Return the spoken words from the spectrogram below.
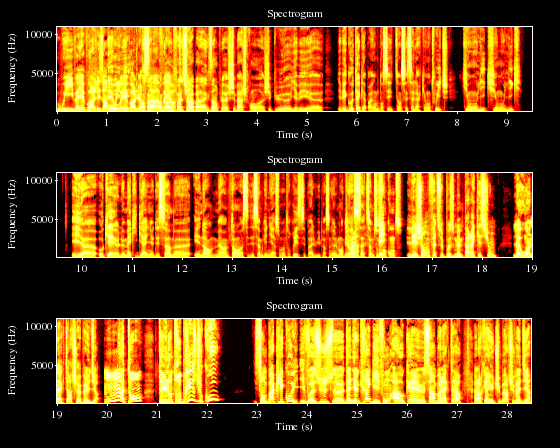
oui, il va y avoir les impôts, oui, il va y avoir l'URSSAF, Encore, va y une fois, tu ça. vois, par exemple, je sais pas, je prends, euh, je sais plus, euh, il y avait, euh, il y avait Gotaga, par exemple, dans ses, dans ses salaires qui ont Twitch, qui ont leak, qui ont leak. Et euh, ok, le mec, il gagne des sommes énormes, mais en même temps, c'est des sommes gagnées à son entreprise, c'est pas lui personnellement qui Mais a voilà. cette somme sur Mais- son compte. les gens en fait se posent même pas la question. Là où un acteur, tu vas pas lui dire Hum, Attends, t'as une entreprise du coup? Ils s'en battent les couilles. Ils voient juste euh, Daniel Craig et ils font Ah, ok, euh, c'est un bon acteur. Alors qu'un youtubeur, tu vas dire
